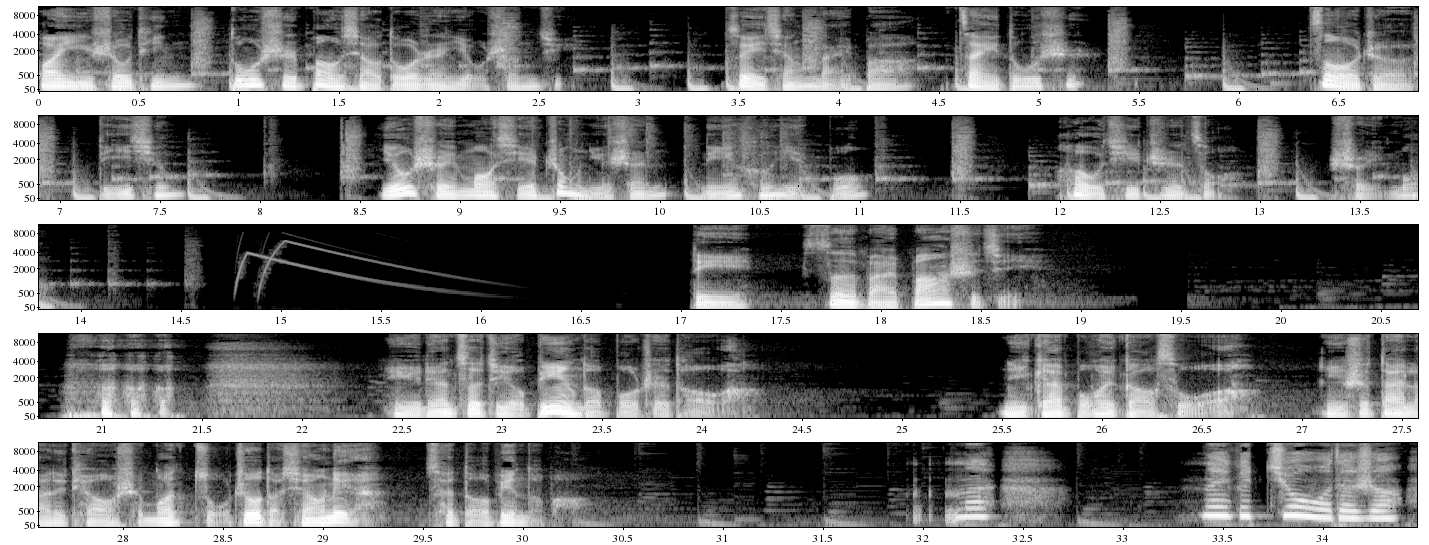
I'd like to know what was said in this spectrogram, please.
欢迎收听都市爆笑多人有声剧《最强奶爸在都市》，作者：迪秋，由水墨携众女神联合演播，后期制作：水墨。第四百八十集。呵呵呵，你连自己有病都不知道啊！你该不会告诉我，你是带来了一条什么诅咒的项链？才得病的吧？那那个救我的人，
